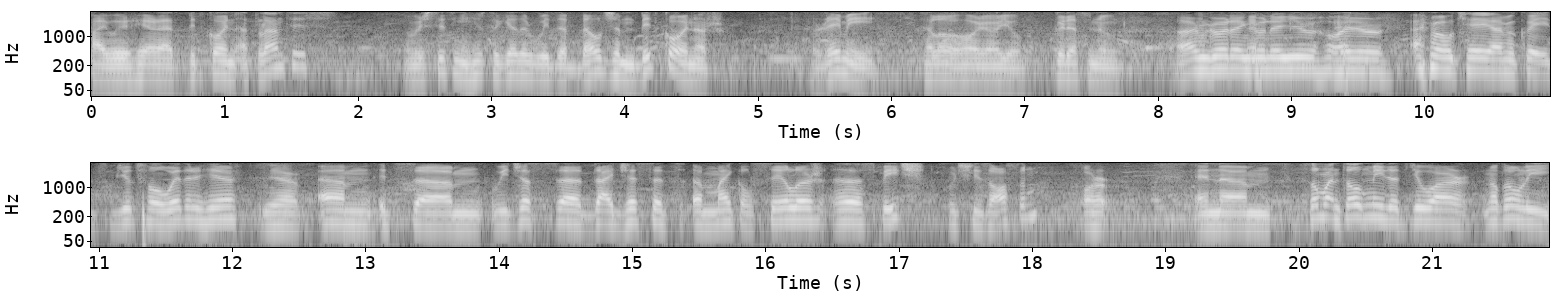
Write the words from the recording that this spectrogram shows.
Hi, we're here at Bitcoin Atlantis, and we're sitting here together with the Belgian Bitcoiner, Remy. Hello, how are you? Good afternoon. I'm good, I'm good, and you? How are you? I'm okay. I'm okay. It's beautiful weather here. Yeah. Um, it's um, we just uh, digested a Michael Saylor uh, speech, which is awesome. Or, and um, someone told me that you are not only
